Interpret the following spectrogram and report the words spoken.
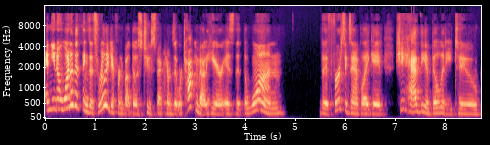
and you know, one of the things that's really different about those two spectrums that we're talking about here is that the one, the first example I gave, she had the ability to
